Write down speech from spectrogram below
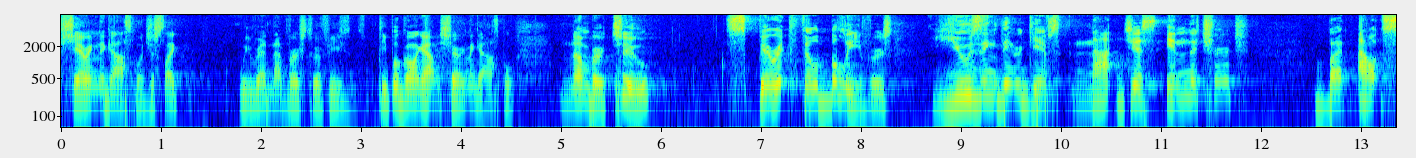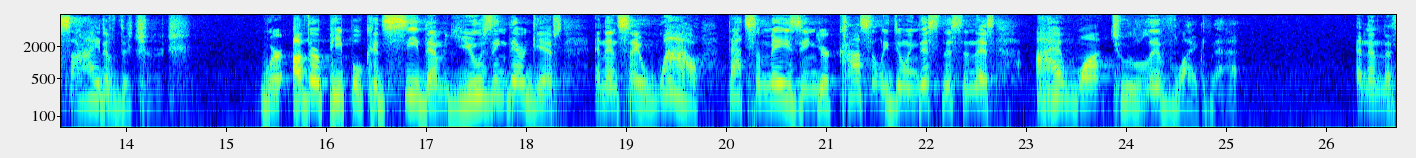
sharing the gospel, just like we read in that verse to Ephesians. People going out and sharing the gospel. Number two, spirit filled believers using their gifts not just in the church, but outside of the church, where other people could see them using their gifts and then say, Wow, that's amazing. You're constantly doing this, this, and this. I want to live like that. And then the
